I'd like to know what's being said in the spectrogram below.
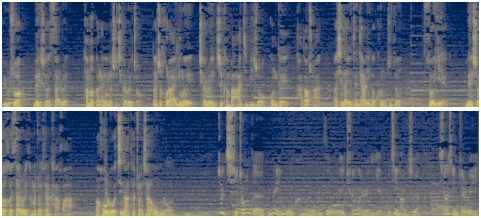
比如说雷蛇赛睿，他们本来用的是 Cherry 轴，但是后来因为 Cherry 只肯把 RGB 轴供给海盗船，而现在又增加了一个酷忍至尊，所以雷蛇和赛睿他们转向了凯华，然后罗技呢，他转向了欧姆龙。嗯，这其中的内幕，可能我们作为圈外人也不尽而知啊。相信 Jerry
